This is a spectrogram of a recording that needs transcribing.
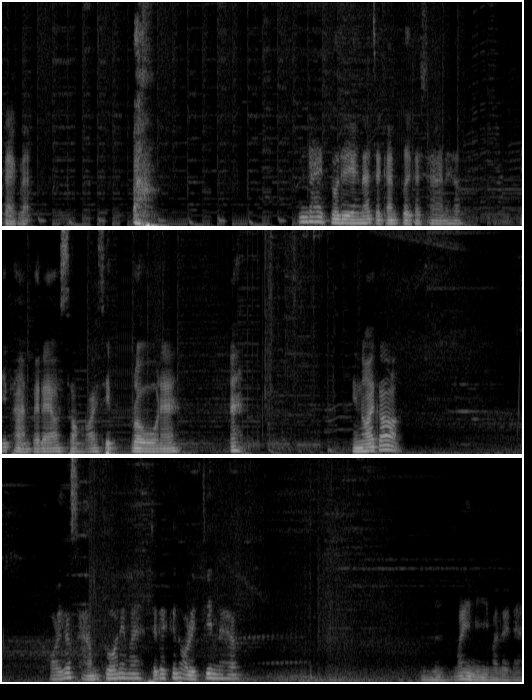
แตกแล้วเพิ่งได้ตัวเองนะ จากการเปิดกระชานะครับ นี่ผ่านไปแล้ว 210 โรนะ อะ อย่างน้อยก็ ออีกสักสามตัวได้ไหมจะได้ขึ้นออริจินนะครับ ไม่มีมาเลยนะ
